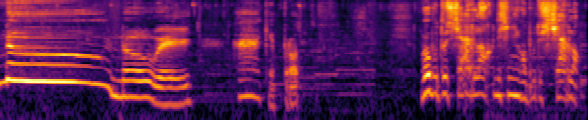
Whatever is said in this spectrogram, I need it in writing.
No No way Ah keprot Gue butuh Sherlock di sini gue butuh Sherlock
